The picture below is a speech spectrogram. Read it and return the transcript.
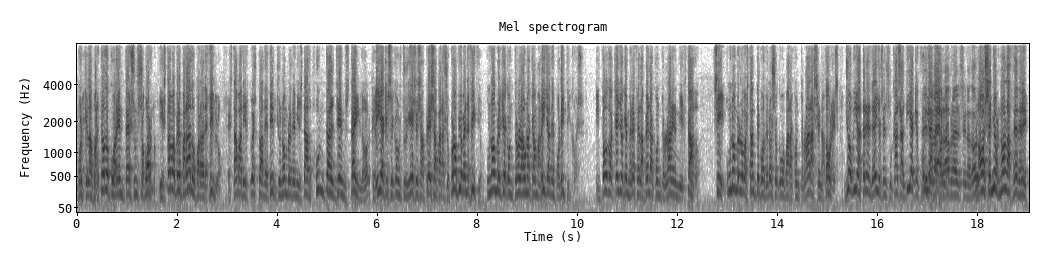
porque el apartado 40 es un soborno, y estaba preparado para decirlo. Estaba dispuesto a decir que un hombre de mi estado, un tal James Taylor, quería que se construyese esa presa para su propio beneficio. Un hombre que controla una camarilla de políticos. Y todo aquello que merece la pena controlar en mi estado. Sí, un hombre lo bastante poderoso como para controlar a senadores. Yo vi a tres de ellos en su casa el día que fui a la palabra del senador? No, señor, no la cederé.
